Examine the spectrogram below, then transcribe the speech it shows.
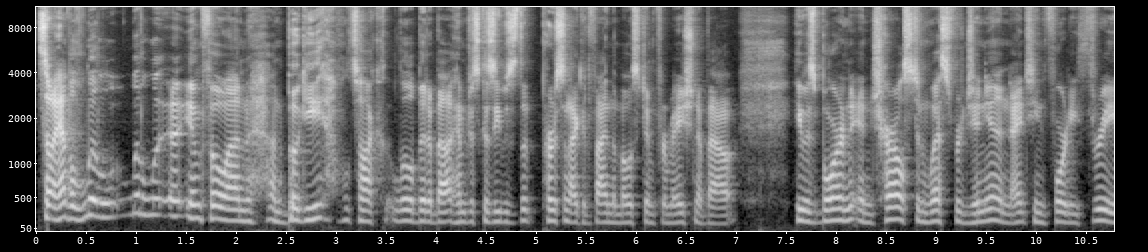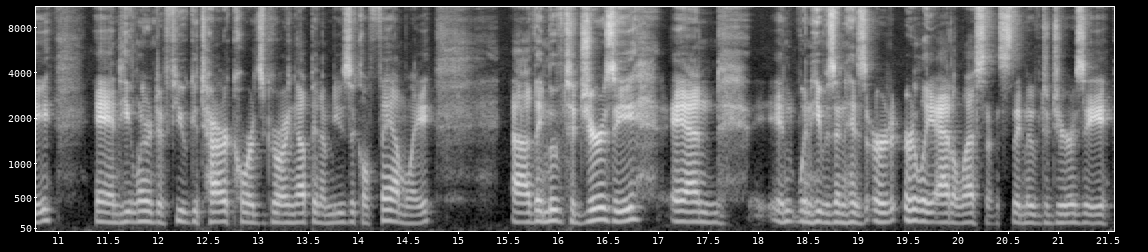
So I have a little little uh, info on on Boogie. We'll talk a little bit about him just because he was the person I could find the most information about. He was born in Charleston, West Virginia in 1943, and he learned a few guitar chords growing up in a musical family. Uh, they moved to Jersey, and in, when he was in his ear early adolescence, they moved to Jersey.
